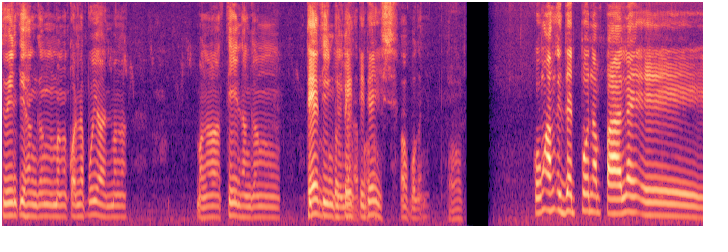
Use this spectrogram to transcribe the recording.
20 hanggang mga kuwan na po yan. Mga mga 10 hanggang 10 15 to ganyan na 20 po. days. Opo, ganyan. Kung ang edad po ng palay, eh,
